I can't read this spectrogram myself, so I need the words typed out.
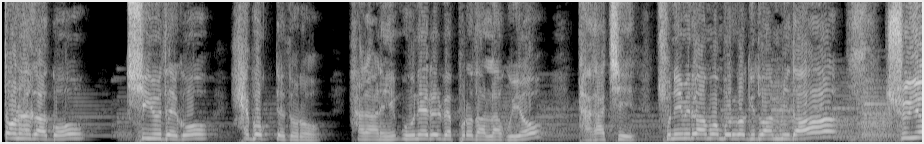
떠나가고 치유되고 회복되도록 하나님 은혜를 베풀어 달라고요. 다 같이 주님 이름 한번 부르고 기도합니다. 주여!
